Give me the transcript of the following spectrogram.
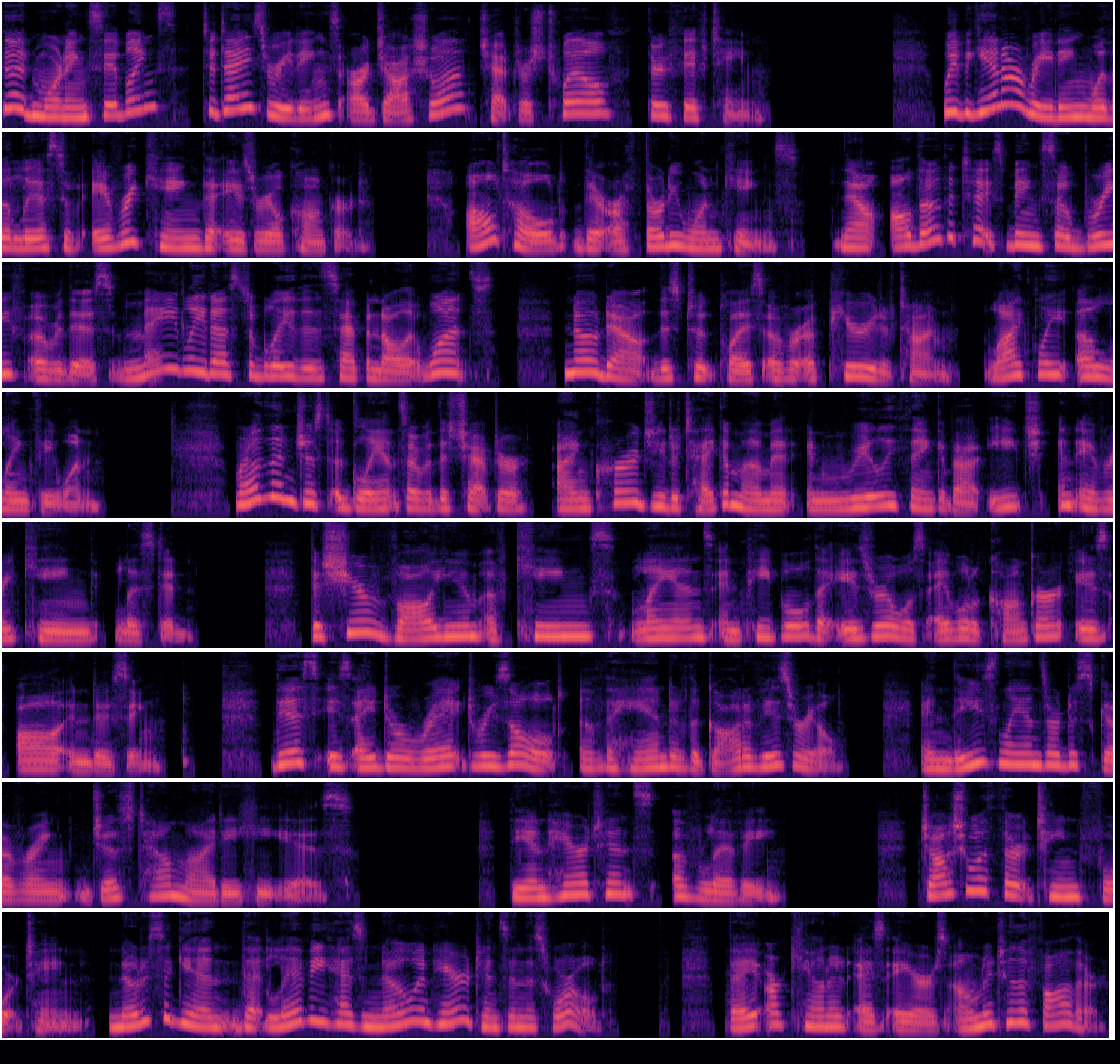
Good morning, siblings. Today's readings are Joshua chapters 12 through 15. We begin our reading with a list of every king that Israel conquered. All told, there are 31 kings. Now, although the text being so brief over this may lead us to believe that this happened all at once, no doubt this took place over a period of time, likely a lengthy one. Rather than just a glance over this chapter, I encourage you to take a moment and really think about each and every king listed. The sheer volume of kings, lands, and people that Israel was able to conquer is awe inducing. This is a direct result of the hand of the God of Israel, and these lands are discovering just how mighty He is. The inheritance of Levi. Joshua 13:14. Notice again that Levi has no inheritance in this world. They are counted as heirs only to the Father,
